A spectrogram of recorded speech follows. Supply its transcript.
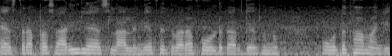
ਇਸ ਤਰ੍ਹਾਂ ਆਪਾਂ ਸਾਰੀ ਲੈਸ ਲਾ ਲੈਂਦੇ ਆ ਫਿਰ ਦੁਬਾਰਾ ਫੋਲਡ ਕਰਦੇ ਆ ਤੁਹਾਨੂੰ, ਉਹ ਦਿਖਾਵਾਂਗੇ।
